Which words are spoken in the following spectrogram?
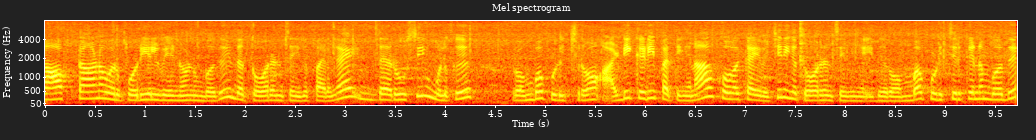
சாஃப்டான ஒரு பொரியல் வேணும்னும் போது இந்த தோரன் செய்து பாருங்கள் இந்த ருசி உங்களுக்கு ரொம்ப பிடிச்சிரும். அடிக்கடி பார்த்தீங்கன்னா கோவக்காய் வச்சு நீங்கள் தோரன் செய்வீங்க. இது ரொம்ப பிடிச்சிருக்குன்னும் போது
